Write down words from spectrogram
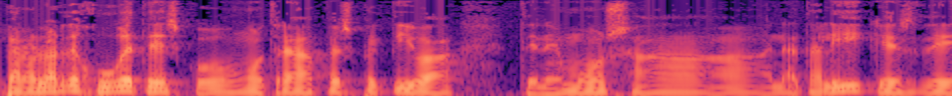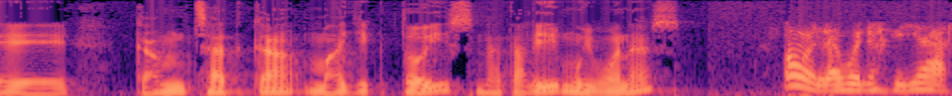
para hablar de juguetes, con otra perspectiva, tenemos a Natalie, que es de Kamchatka Magic Toys. Natalie, muy buenas. Hola, buenos días.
